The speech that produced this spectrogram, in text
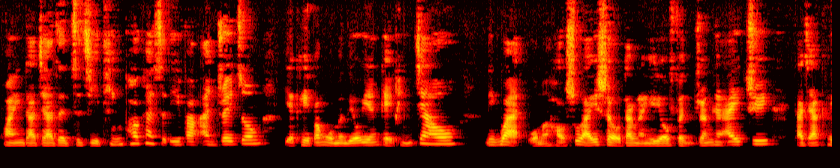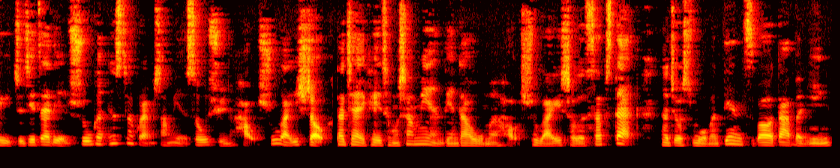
欢迎大家在自己听 Podcast 的地方按追踪，也可以帮我们留言给评价哦。另外，我们好书来一首，当然也有粉砖跟 IG。大家可以直接在脸书跟 Instagram 上面搜寻“好书来一首”，大家也可以从上面连到我们“好书来一首”的 Substack，那就是我们电子报的大本营。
